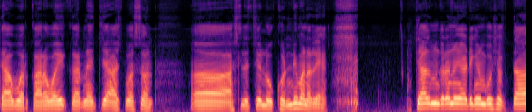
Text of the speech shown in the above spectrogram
त्यावर कारवाई करण्याचे आश्वासन असल्याचे लोखंडे म्हणाले आहे. त्याच मित्रांनो या ठिकाणी बघू शकता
